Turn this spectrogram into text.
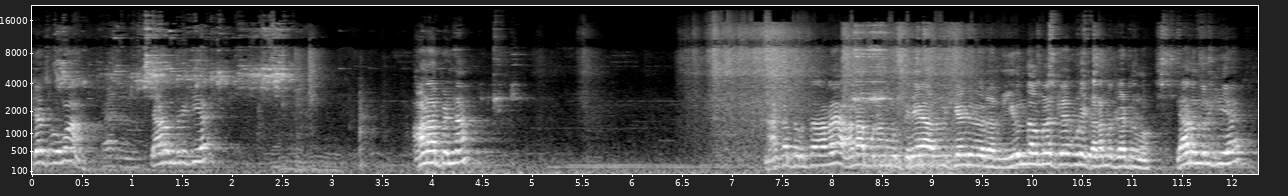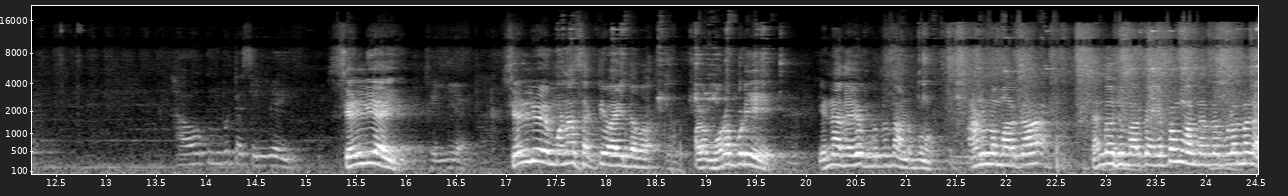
கேட்டுருவோமா யார் வந்திருக்கீங்க ஆனா பெண்ணா? நாக்க துருத்தாவே ஆனா பெண்ணா நமக்கு தெரியாதுன்னு கேள்வி வராது இருந்தாலும் கேட்கக்கூடிய கடமை கேட்டுருணும் யார் கும்பிட்ட செல்வியாய் செல்வியாய் செல்வி மன சக்தி வாய்ந்தவ அவளை முறைப்படி என்ன தேவையோ கொடுத்து தான் அனுப்பணும். ஆனந்தமா இருக்கா? சந்தோஷமா இருக்கா? எப்போ வந்த புள்ள மேல?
